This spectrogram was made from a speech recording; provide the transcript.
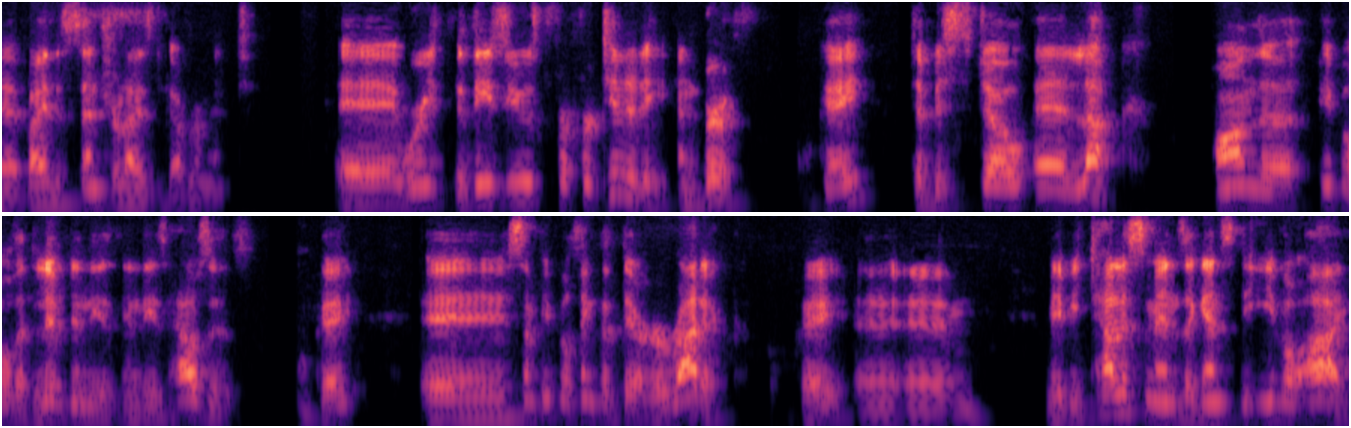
uh, by the centralized government? Uh, were these used for fertility and birth, okay? To bestow uh, luck on the people that lived in these in these houses, okay? Uh, some people think that they're erotic, okay? Uh, um, maybe talismans against the evil eye,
